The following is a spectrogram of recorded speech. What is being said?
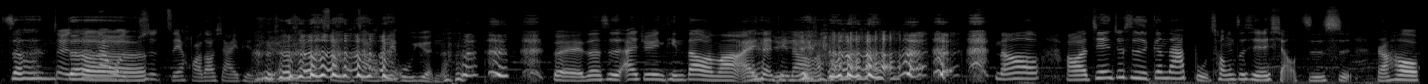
真对，这让我就，是直接滑到下一篇去了。算了算了，我跟你无缘了。对，真的是 I G，你听到了吗？I G 听到了吗？然后好啊，今天就是跟大家补充这些小知识，然后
